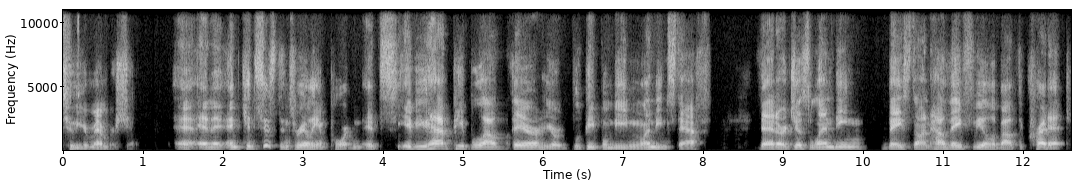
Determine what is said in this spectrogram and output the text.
to your membership. And, and, and is really important. It's if you have people out there, your people meeting lending staff that are just lending based on how they feel about the credit,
